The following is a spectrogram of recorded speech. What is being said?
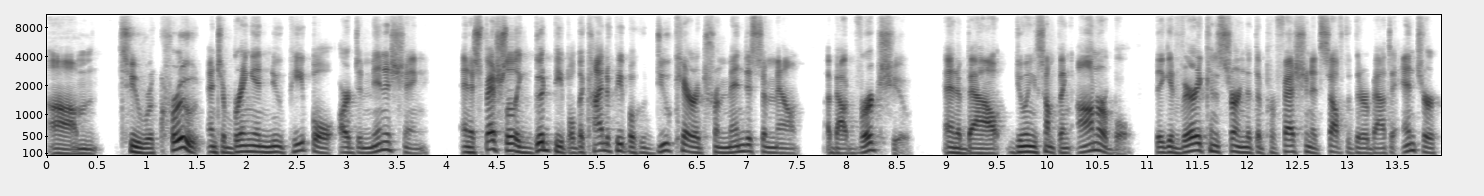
um, to recruit and to bring in new people are diminishing. And especially good people the kind of people who do care a tremendous amount about virtue and about doing something honorable they get very concerned that the profession itself that they're about to enter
